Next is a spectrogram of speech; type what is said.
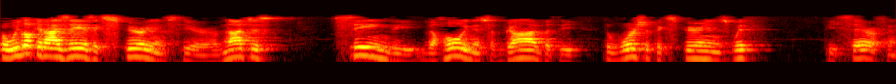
But we look at Isaiah's experience here of not just seeing the, the holiness of God, but the, the worship experience with the seraphim.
